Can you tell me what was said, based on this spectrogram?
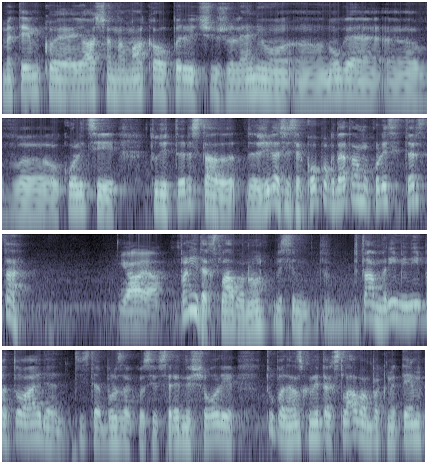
medtem ko je Jaša namakal prvič v življenju uh, noge uh, v okolici tudi Trsta, da žiga si se kopal, kdaj tam okolici Trsta? Ja, ja. Pa ni tako slabo, no? mislim, tam v Rimi ni pa to, ajde, tiste borza, ko si v srednji šoli, tu pa dejansko ni tako slabo, ampak medtem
